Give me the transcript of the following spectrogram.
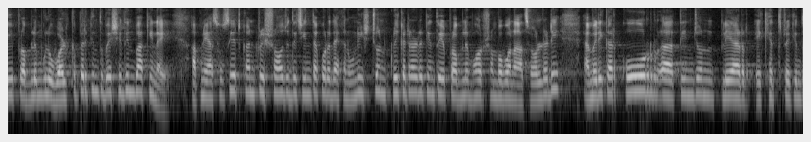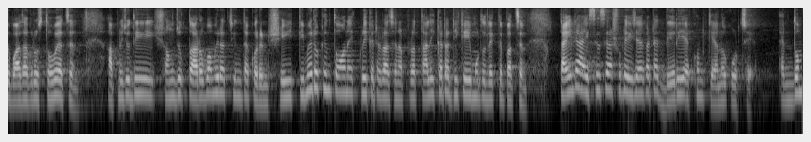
এই প্রবলেমগুলো ওয়ার্ল্ড কাপের কিন্তু বেশি দিন বাকি নাই, আপনি অ্যাসোসিয়েট কান্ট্রির সহ যদি চিন্তা করে দেখেন, উনিশ জন ক্রিকেটারের কিন্তু এই প্রবলেম হওয়ার সম্ভাবনা আছে অলরেডি আমেরিকার কোর তিনজন প্লেয়ার এক্ষেত্রে কিন্তু বাধাগ্রস্ত হয়েছেন। আপনি যদি সংযুক্ত আরব আমিরাত চিন্তা করেন, সেই টিমেরও কিন্তু অনেক ক্রিকেটার আছেন, আপনারা তালিকাটা ঠিক এই মতো দেখতে পাচ্ছেন। তাইলে আইসিসি আসলে এই জায়গাটা দেরি এখন কেন করছে? একদম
